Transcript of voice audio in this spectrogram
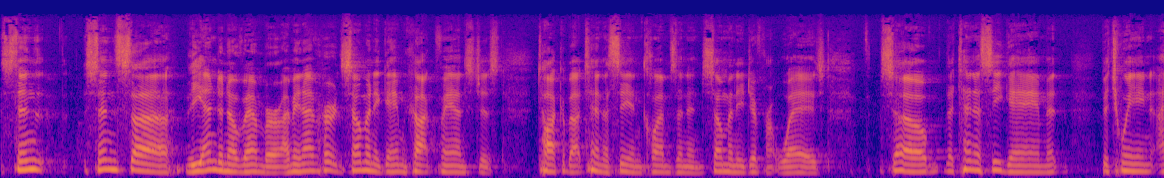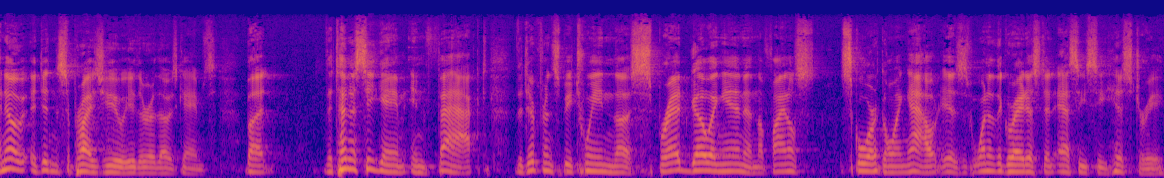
Since since uh, the end of November, I mean, I've heard so many Gamecock fans just talk about Tennessee and Clemson in so many different ways. So the Tennessee game it, between, I know it didn't surprise you either of those games, but the Tennessee game, in fact, the difference between the spread going in and the final score going out is one of the greatest in SEC history.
